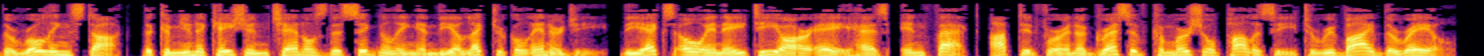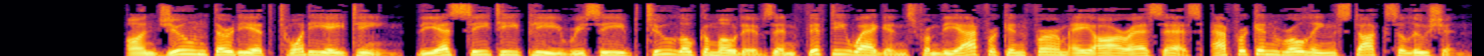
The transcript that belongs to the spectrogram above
the rolling stock, the communication channels the signaling and the electrical energy. The XONATRA has, in fact, opted for an aggressive commercial policy to revive the rail. On June 30, 2018, the SCTP received two locomotives and 50 wagons from the African firm ARSS African Rolling Stock Solution.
